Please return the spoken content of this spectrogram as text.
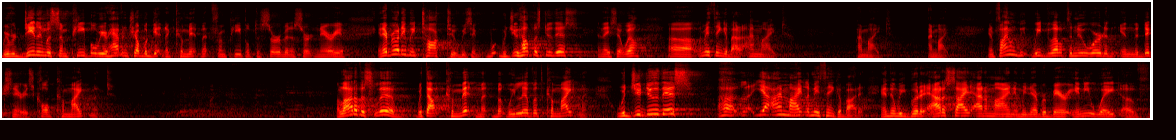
we were dealing with some people. We were having trouble getting a commitment from people to serve in a certain area. And everybody we talked to, we said, Would you help us do this? And they said, Well, uh, let me think about it. I might. I might. I might. And finally, we, we developed a new word in, in the dictionary. It's called commitment. A lot of us live without commitment, but we live with commitment. Would you do this? Uh, yeah, I might. Let me think about it. And then we put it out of sight, out of mind, and we never bear any weight of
